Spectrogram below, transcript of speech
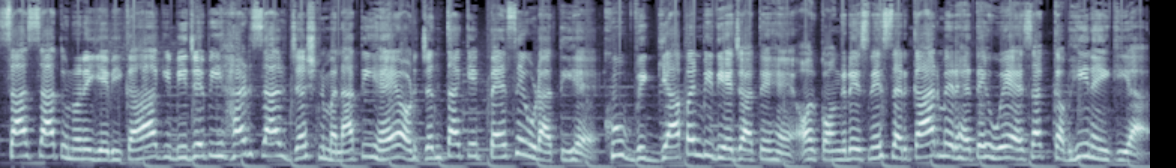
साथ साथ उन्होंने ये भी कहा कि बीजेपी हर साल जश्न मनाती है और जनता के पैसे उड़ाती है। खूब विज्ञापन भी दिए जाते हैं और कांग्रेस ने सरकार में रहते हुए ऐसा कभी नहीं किया।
